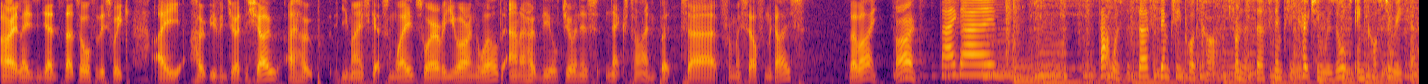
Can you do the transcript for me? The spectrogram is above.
All right, ladies and gents, that's all for this week. I hope you've enjoyed the show. I hope you managed to get some waves wherever you are in the world, and I hope that you'll join us next time. But uh, from myself and the guys, bye bye. Bye. Bye, guys. That was the Surf Simply podcast from the Surf Simply Coaching Resort in Costa Rica.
